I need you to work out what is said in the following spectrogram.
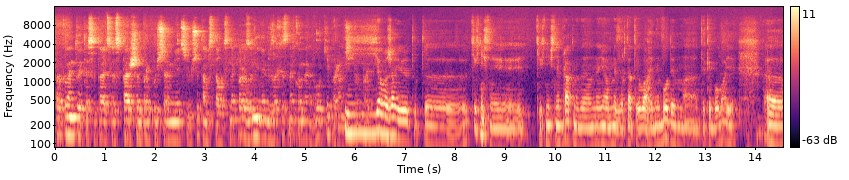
Прокоментуйте ситуацію з першим пропущеним м'ячем, що там сталося. Непорозуміння між захисником і голкіпером. Чи там Я вважаю, тут е, технічний, технічний брак, на, нього ми звертати уваги не будемо, таке буває. Е,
